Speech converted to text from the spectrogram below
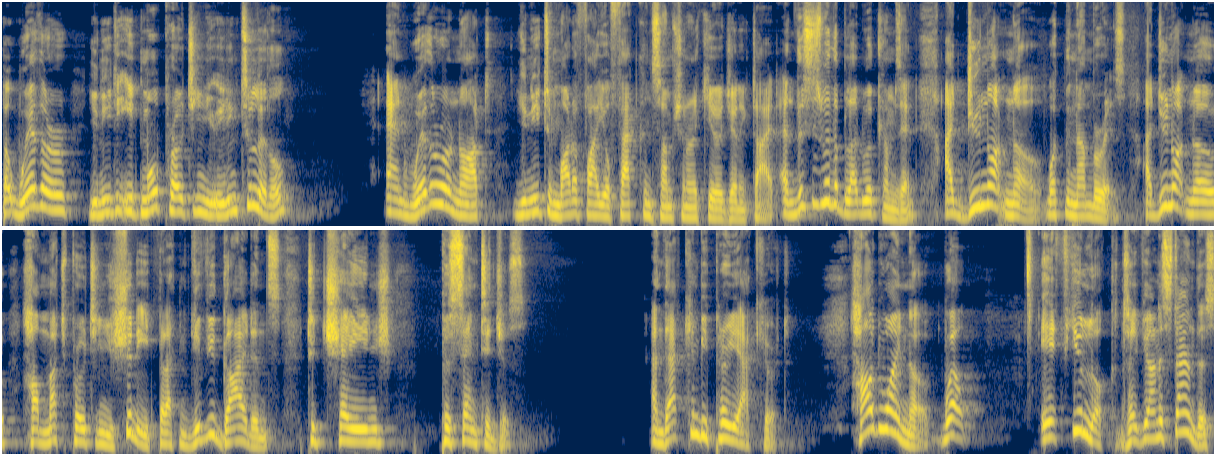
but whether you need to eat more protein, you're eating too little, and whether or not you need to modify your fat consumption on a ketogenic diet. And this is where the blood work comes in. I do not know what the number is. I do not know how much protein you should eat, but I can give you guidance to change percentages. And that can be pretty accurate. How do I know? Well, if you look, so if you understand this,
